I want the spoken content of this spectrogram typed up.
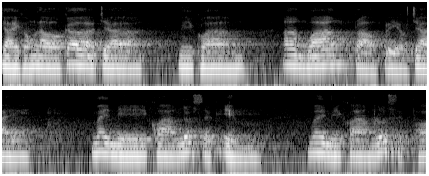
ใจของเราก็จะมีความอ้างว้างเปล่าเปลี่ยวใจ ไม่มีความรู้สึกอิ่ม ไม่มีความรู้สึกพอ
